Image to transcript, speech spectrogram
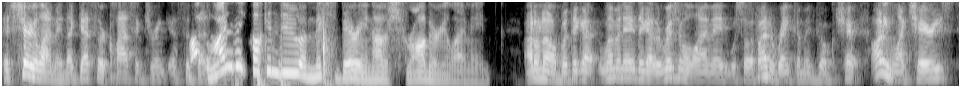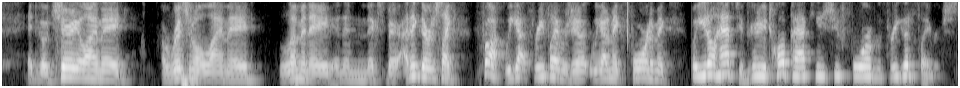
it's cherry limeade. Like that's their classic drink. It's the Why, best. why do they fucking do a mixed berry and not a strawberry limeade? I don't know, but they got lemonade. They got the original limeade. So if I had to rank them, it'd go. cherry. I don't even like cherries. It'd go cherry limeade, original limeade, lemonade, and then mixed berry. I think they're just like, fuck. We got three flavors. We got to make four to make. But you don't have to. If you're gonna do a 12 pack, you just do four of the three good flavors.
